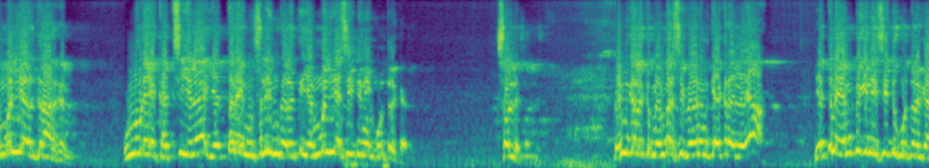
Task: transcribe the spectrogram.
எம்எல்ஏ இருக்கிறார்கள். உன்னுடைய கட்சியில எத்தனை முஸ்லிம்களுக்கு எம்எல்ஏ சீட்டு நீ கொடுத்திருக்க? சொல்லு. பெண்களுக்கு மெம்பர்ஷிப் வேணும்னு கேக்குற இல்லையா? எத்தனை எம்பிக்கு நீ சீட்டு கொடுத்திருக்க?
